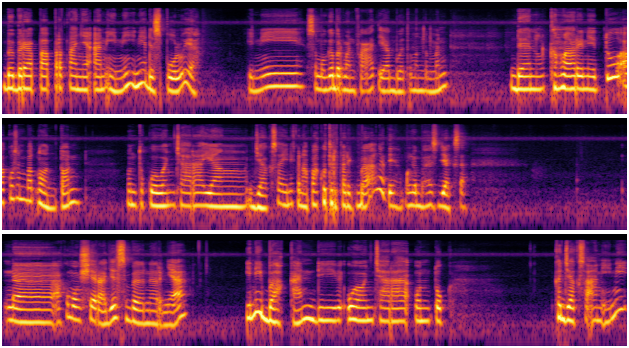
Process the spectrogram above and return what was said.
beberapa pertanyaan ini, ini ada 10 ya ini semoga bermanfaat ya buat teman-teman. Dan kemarin itu aku sempat nonton untuk wawancara yang jaksa ini kenapa aku tertarik banget ya mengebahas jaksa. Nah, aku mau share aja sebenarnya. Ini bahkan di wawancara untuk kejaksaan ini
